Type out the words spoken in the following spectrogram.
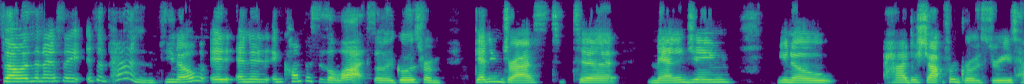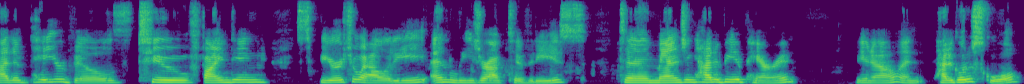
so, and then I say, it depends, you know, it, and it encompasses a lot. So it goes from getting dressed to managing, you know, how to shop for groceries, how to pay your bills, to finding spirituality and leisure activities, to managing how to be a parent, you know, and how to go to school,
